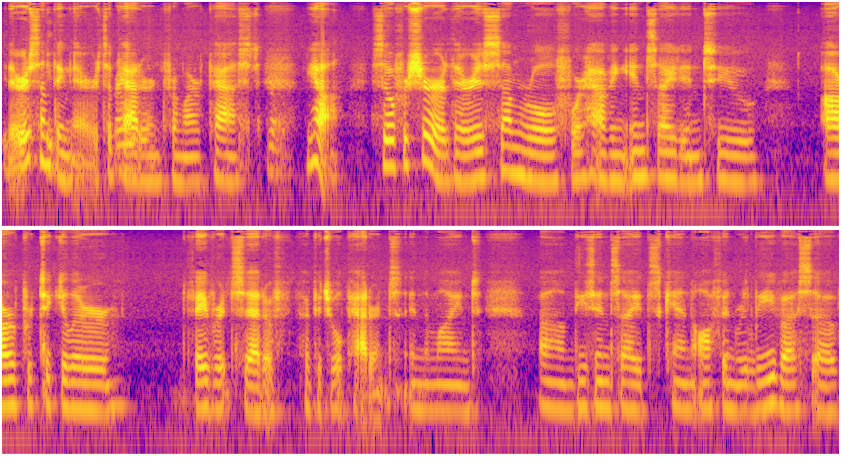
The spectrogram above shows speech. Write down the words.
There is something it, there. It's a right? pattern from our past. Right. Yeah. So for sure, there is some role for having insight into our particular favorite set of habitual patterns in the mind. Um, these insights can often relieve us of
